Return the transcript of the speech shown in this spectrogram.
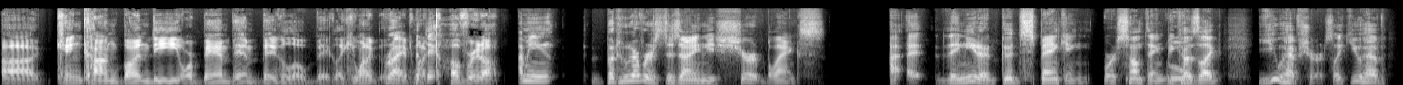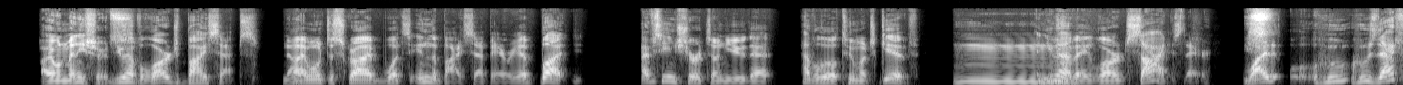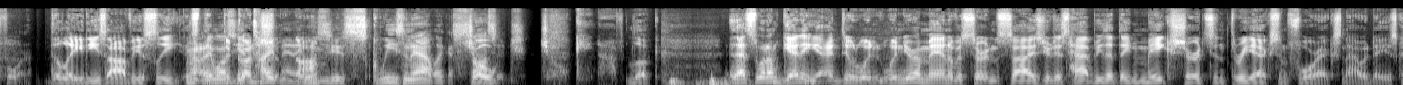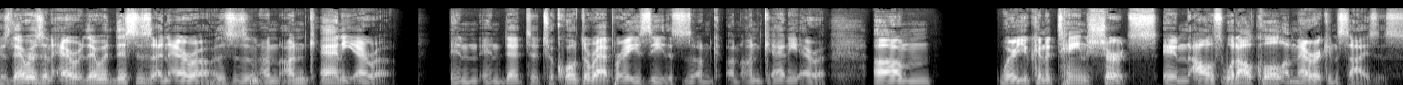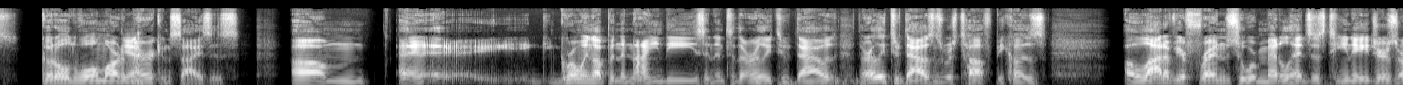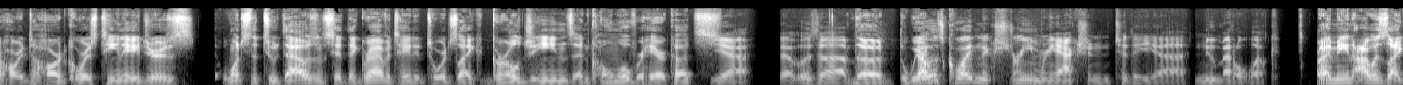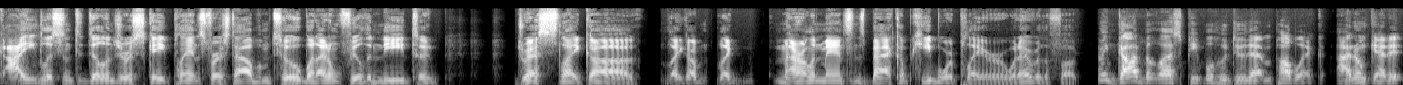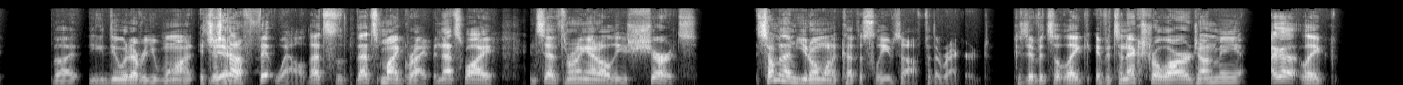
uh King Kong Bundy or Bam Bam Bigelow big. Like you want to Right, want to cover it up. I mean, but whoever's designing these shirt blanks, I, I, they need a good spanking or something because, like, you have shirts, like you have I own many shirts. you have large biceps. Now, I won't describe what's in the bicep area, but I've seen shirts on you that have a little too much give, Mm. and you have a large size there. Why? Who? Who's that for? the ladies, obviously. It's No, they the- want the to see tight, sh- man. No, they want to see squeezing out like a Joke. sausage. joking. Look, that's what I'm getting at. And dude, when when you're a man of a certain size, you're just happy that they make shirts in 3X and 4X nowadays. Because there was an era. There was this is an era. This is an, an uncanny era. In in that to, to quote the rapper Az, this is an, an uncanny era. Um, where you can attain shirts in I'll, what I'll call American sizes, good old Walmart Yeah. American sizes. Um, and uh, growing up in the 90s and into the early 2000s, the early 2000s was tough because a lot of your friends who were metalheads as teenagers or hard to hardcore as teenagers, once the 2000s hit, they gravitated towards like girl jeans and comb over haircuts. Yeah. That was uh The the weird. that was quite an extreme reaction to the uh nu metal look. I mean, I was like, I listened to Dillinger Escape Plan's first album too, but I don't feel the need to dress like uh like a like Marilyn Manson's backup keyboard player or whatever the fuck. I mean, God bless people who do that in public. I don't get it, but you can do whatever you want. It's just Yeah. gotta fit well. That's that's my gripe, and that's why instead of throwing out all these shirts, some of them you don't want to cut the sleeves off for the record. Because if it's a, like if it's an extra large on me, I got like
